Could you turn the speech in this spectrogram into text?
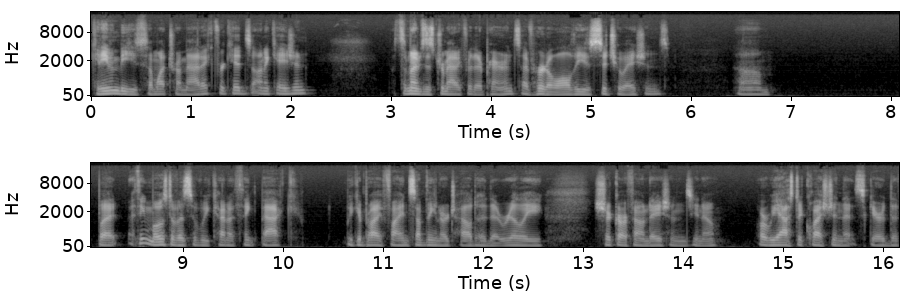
can even be somewhat traumatic for kids on occasion. Sometimes it's traumatic for their parents. I've heard of all these situations. Um, but I think most of us, if we kind of think back, we could probably find something in our childhood that really shook our foundations, you know, or we asked a question that scared the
